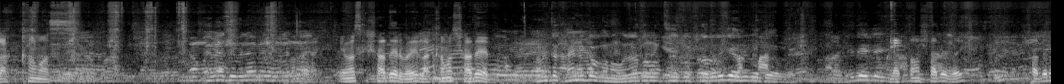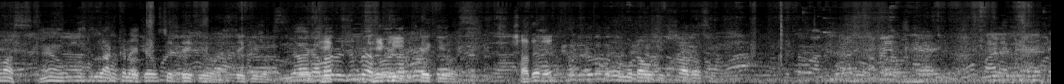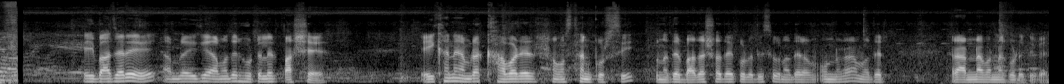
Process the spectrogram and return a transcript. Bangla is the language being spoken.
লাক্ষা মাছ। এই মাছ কি স্বাদের ভাই? লাক্ষা মাছ স্বাদের? আমি তো খাইনি কখনো। ওরা তো যে আমি করতে পারব যে, লাক্ষা মাছ স্বাদের ভাই? স্বাদের মাছ? হ্যাঁ বলছে না এটা হচ্ছে ডেকি মাছ ডেকি মাছ। ঢেকি ডেকি মাছ। এ? এই মোটামুটি স্বাদ আছে। এই বাজারে আমরা এই যে আমাদের হোটেলের পাশে এইখানে আমরা খাবারের সংস্থান করছি। ওনাদের বাজার সদায় করে দিছি ওনাদের ওনারা আমাদের রান্না বান্না করে দিবে।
